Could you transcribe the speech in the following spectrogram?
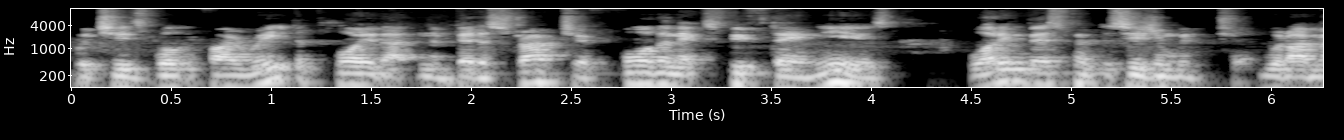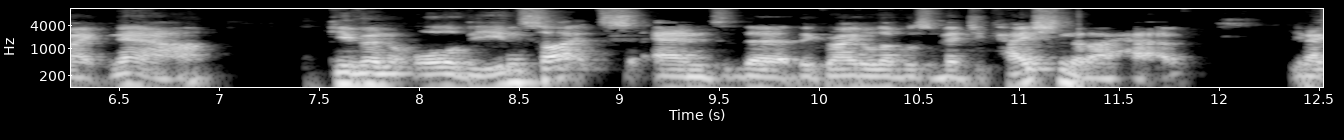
which is, well, if I redeploy that in a better structure for the next 15 years, what investment decision would, would I make now given all of the insights and the, the greater levels of education that I have, you know,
